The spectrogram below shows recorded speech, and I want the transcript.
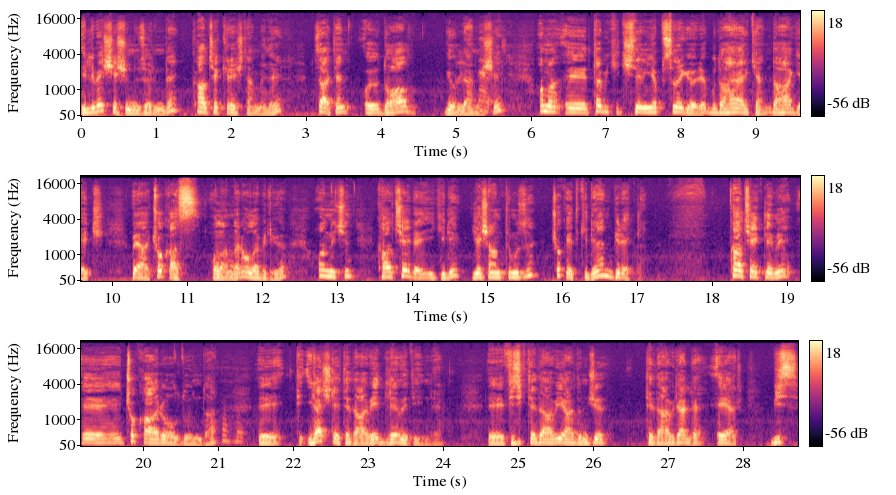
55 yaşın üzerinde kalça kireçlenmeleri zaten e, doğal görülen bir Evet. şey. Ama e, tabii ki kişilerin yapısına göre bu daha erken, daha geç veya çok az olanlar olabiliyor. Onun için kalça ile ilgili yaşantımızı çok etkileyen bir eklem. Kalça eklemi e, çok ağrı olduğunda, e, te- ilaç ile tedavi edilemediğinde, e, fizik tedavi yardımcı tedavilerle eğer biz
